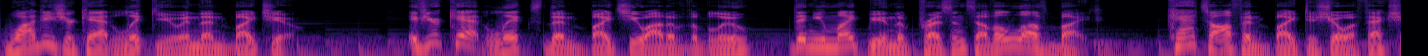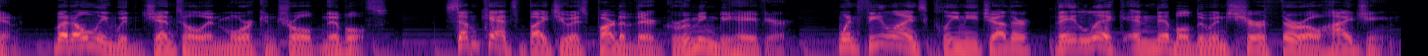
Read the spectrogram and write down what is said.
Why does your cat lick you and then bite you? If your cat licks then bites you out of the blue, then you might be in the presence of a love bite. Cats often bite to show affection, but only with gentle and more controlled nibbles. Some cats bite you as part of their grooming behavior. When felines clean each other, they lick and nibble to ensure thorough hygiene,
